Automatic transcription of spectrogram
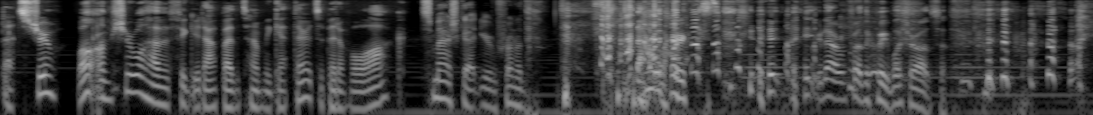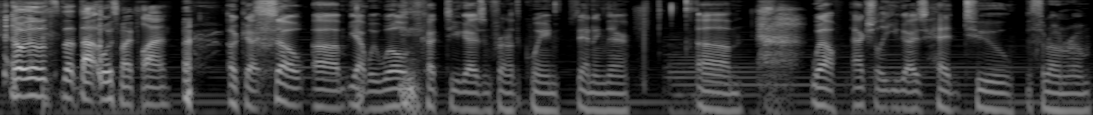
That's true. Well, I'm sure we'll have it figured out by the time we get there. It's a bit of a walk. Smash cut, you're in front of the That works. You're now in front of the Queen. What's your answer? no, no, that's, that, that was my plan. Okay, so um, yeah, we will cut to you guys in front of the queen standing there. Um, well, actually, you guys head to the throne room.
